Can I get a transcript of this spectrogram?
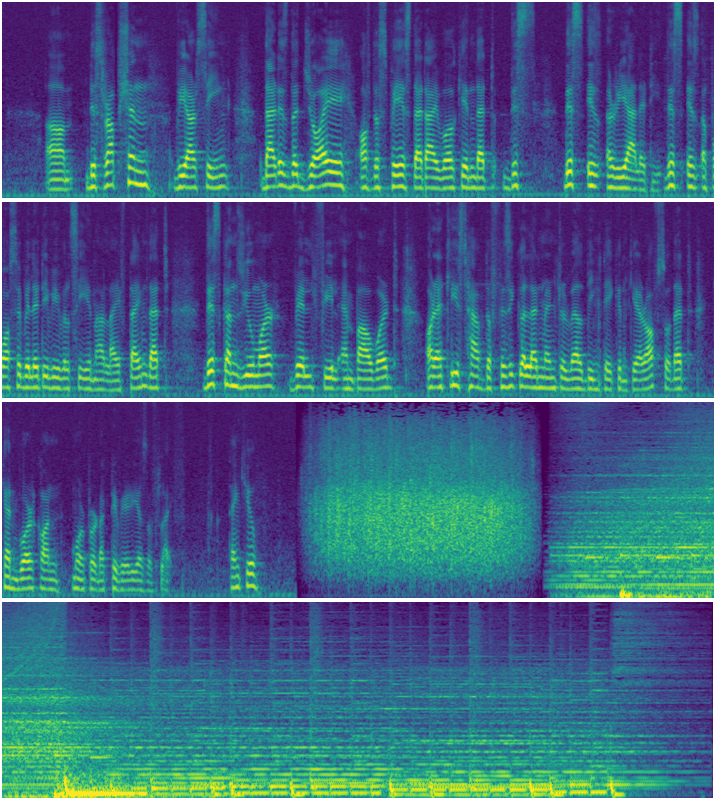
um, disruption we are seeing. That is the joy of the space that I work in, that this, this is a reality. This is a possibility we will see in our lifetime, that this consumer will feel empowered or at least have the physical and mental well-being taken care of so that can work on more productive areas of life. Thank you.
